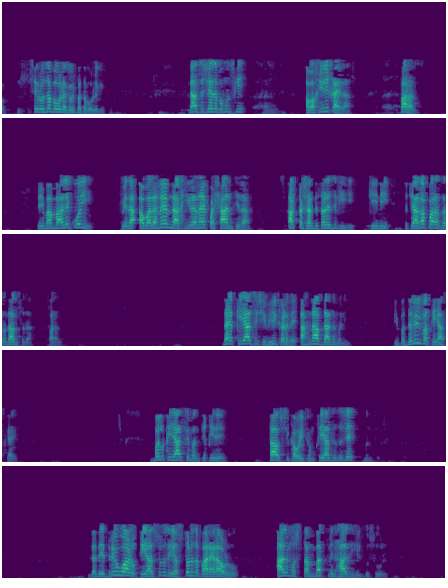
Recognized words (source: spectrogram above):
سه روزه به ولګوي پته به ولګي دا څه شی ده په مونږ کې او اخیری قاعده فرض امام مالک وای وی دا اولنې د اخیرنې په شانتی ده اق شانتی سره سکیږي کینی چې هغه فرض نه دام څه ده فرض دا قیاس شبهی کړ دی احناف دا نه مني په دلیل به قیاس کوي بل قیاس منطقي دی تاسو چې کوي کوم قیاس څه شي منطقي د دې درو واړو قیاسونو د یستلو لپاره راوړو المستنبط من هذه الاصول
